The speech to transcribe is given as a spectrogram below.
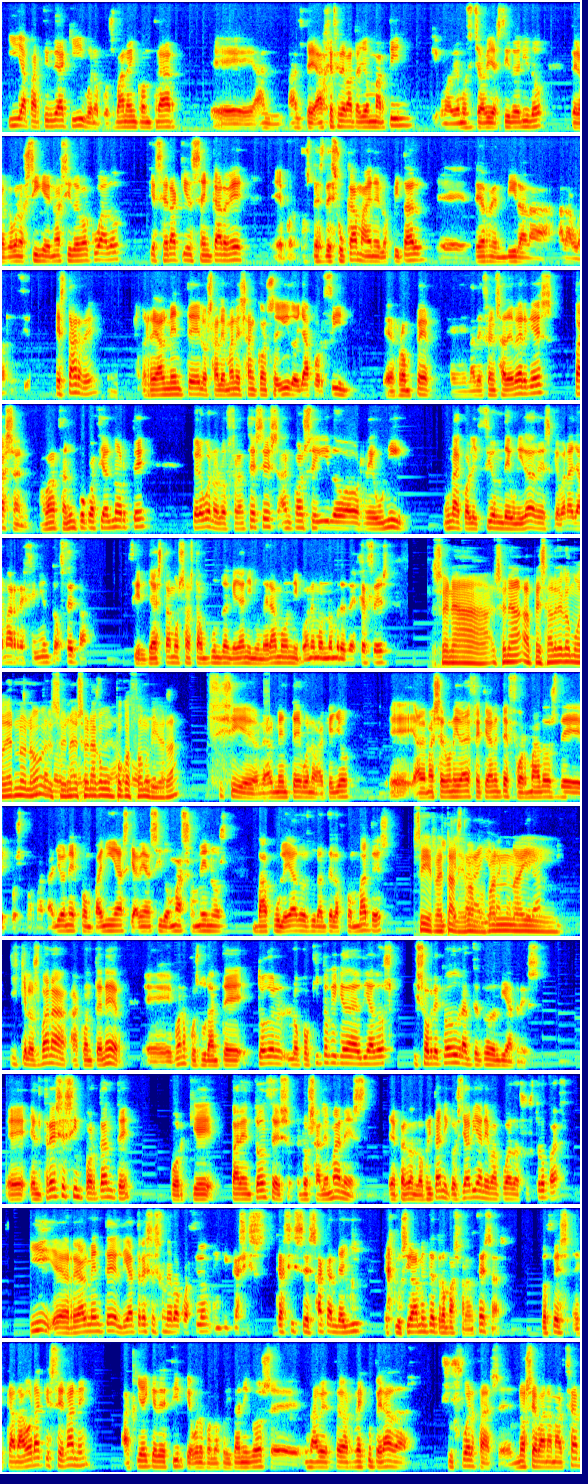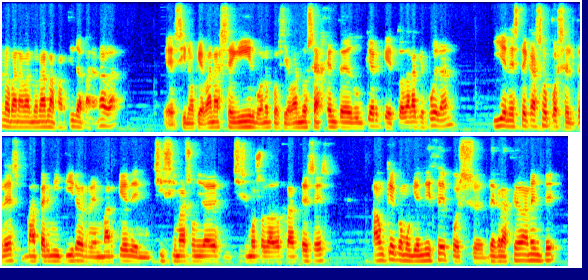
y a partir de aquí, bueno, pues van a encontrar eh, al, jefe de batallón Martín, que como habíamos dicho había sido herido, pero que bueno, sigue, no ha sido evacuado, que será quien se encargue, eh, pues desde su cama en el hospital, eh, de rendir a la, a la guarnición. Es tarde, realmente los alemanes han conseguido ya por fin romper la defensa de Berges, pasan, avanzan un poco hacia el norte pero bueno, los franceses han conseguido reunir una colección de unidades que van a llamar Regimiento Z. Es decir, ya estamos hasta un punto en que ya ni numeramos ni ponemos nombres de jefes. Suena, suena a pesar de lo moderno, ¿no? Suena, suena como un poco zombie, ¿verdad? Sí, sí, eh, realmente, bueno, aquello, eh, además era unidad efectivamente formados de, pues, por batallones, compañías que habían sido más o menos vapuleados durante los combates. Sí, retales, vamos, van ahí y que los van a, contener, eh, bueno, pues durante todo lo poquito que queda del día 2 y sobre todo durante todo el día 3. Eh, el 3 es importante porque para entonces los alemanes, eh, perdón, los británicos ya habían evacuado a sus tropas y realmente el día 3 es una evacuación en que casi, casi se sacan de allí exclusivamente tropas francesas. Entonces, cada hora que se gane, aquí hay que decir que, bueno, pues los británicos, una vez recuperadas sus fuerzas eh, no se van a marchar, no van a abandonar la partida para nada, eh, sino que van a seguir, bueno, pues llevándose a gente de Dunkerque toda la que puedan. Y en este caso, pues el 3 va a permitir el reembarque de muchísimas unidades, muchísimos soldados franceses, aunque como quien dice, pues eh, desgraciadamente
